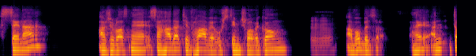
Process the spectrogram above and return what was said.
scenár a že vlastne sa hádate v hlave už s tým človekom mm-hmm. a vôbec, hej, a to,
